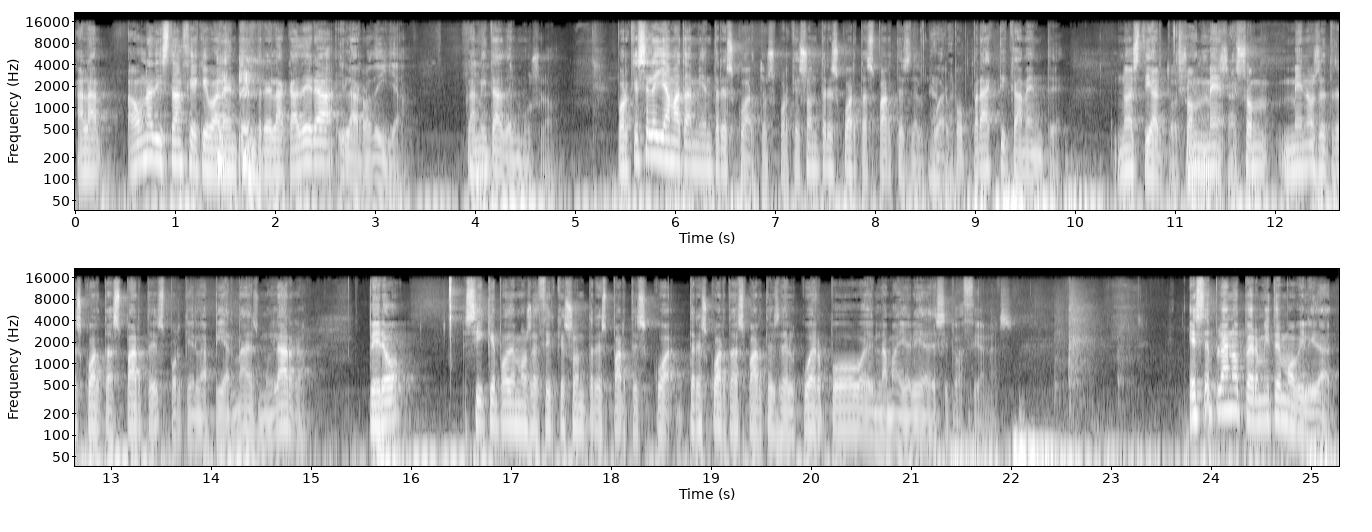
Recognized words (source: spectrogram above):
a, la- a una distancia equivalente entre la cadera y la rodilla, la mitad del muslo. ¿Por qué se le llama también tres cuartos? Porque son tres cuartas partes del cuerpo, prácticamente. No es cierto, son, no, me- exacto. son menos de tres cuartas partes porque la pierna es muy larga. Pero sí que podemos decir que son tres, partes, cua- tres cuartas partes del cuerpo en la mayoría de situaciones. Este plano permite movilidad.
